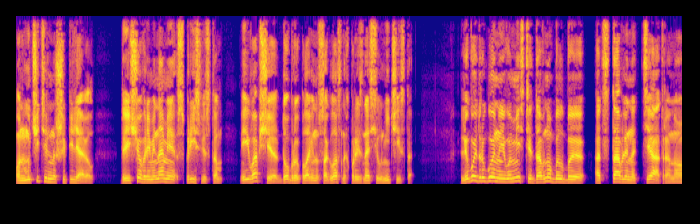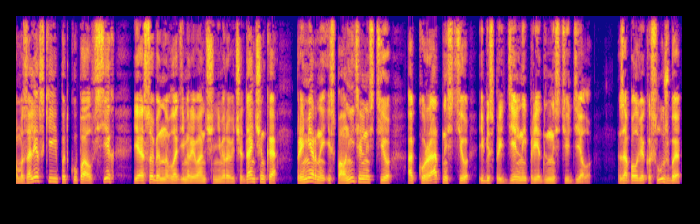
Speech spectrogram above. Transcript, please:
он мучительно шепелявил, да еще временами с присвистом, и вообще добрую половину согласных произносил нечисто. Любой другой на его месте давно был бы отставлен от театра, но Мазалевский подкупал всех, и особенно Владимира Ивановича Немировича Данченко, примерной исполнительностью, аккуратностью и беспредельной преданностью делу. За полвека службы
